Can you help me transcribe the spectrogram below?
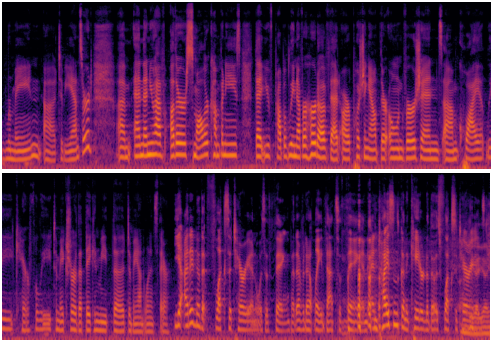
remain uh, to be answered. Um, and then you have other smaller companies that you've probably never heard of that are pushing out their own versions um, quietly, carefully to make sure that they can meet the demand when it's there. Yeah, I didn't know that flexitarian was a thing, but evidently that's a thing. And, and Tyson's going to cater to those flexitarians. Uh, yeah, yeah.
